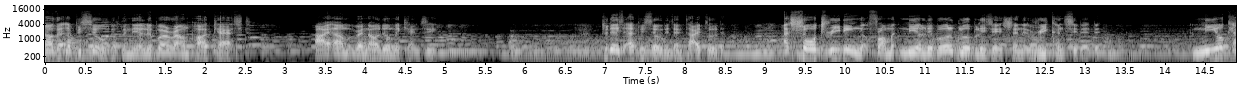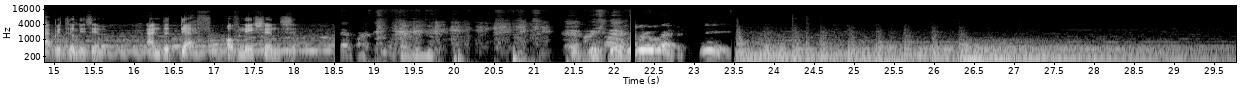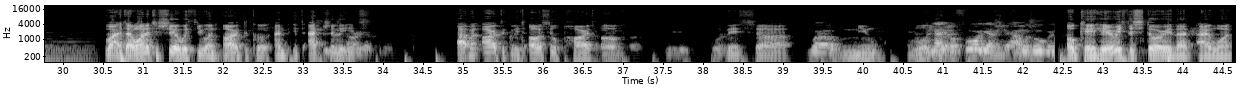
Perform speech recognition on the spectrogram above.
Welcome to another episode of the Neoliberal Round podcast. I am Renaldo McKenzie. Today's episode is entitled A Short Reading from Neoliberal Globalization Reconsidered Neo-Capitalism and the Death of Nations. Right, I wanted to share with you an article, and it's actually it's I have an article. It's also part of this uh, Well, new the night before yesterday, I was over. Okay, here is the story that I want.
